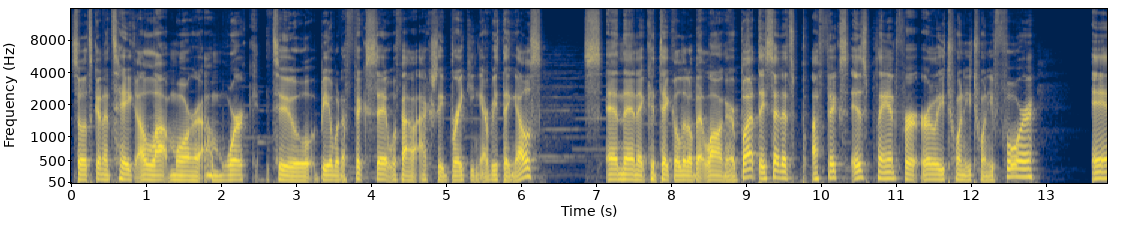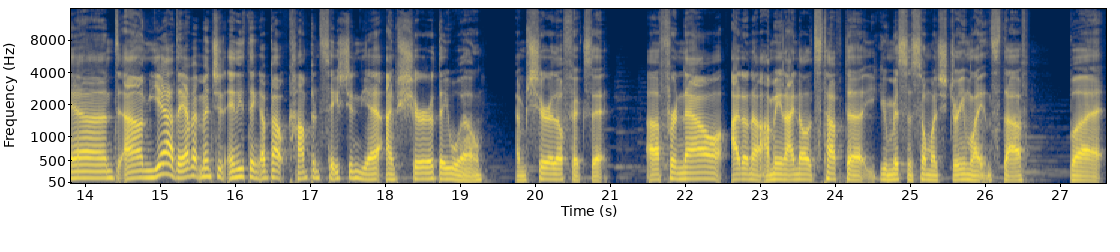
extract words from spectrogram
So it's going to take a lot more um, work to be able to fix it without actually breaking everything else. And then it could take a little bit longer. But they said it's a fix is planned for early 2024 and um, yeah they haven't mentioned anything about compensation yet. I'm sure they will. I'm sure they'll fix it uh, for now, I don't know. I mean, I know it's tough to you're missing so much Dreamlight and stuff, but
